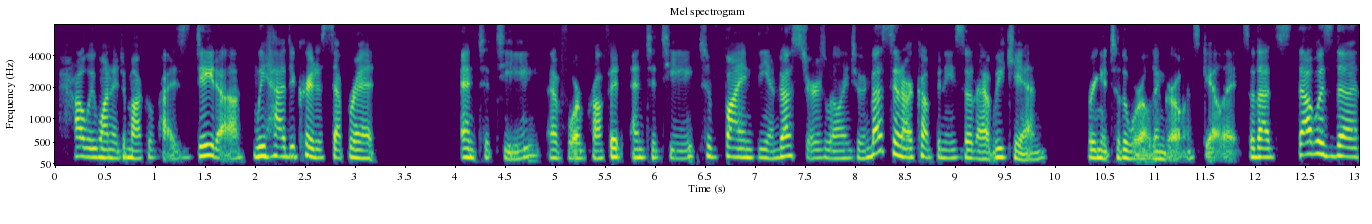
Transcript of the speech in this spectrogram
how we want to democratize data, we had to create a separate entity, a for profit entity to find the investors willing to invest in our company so that we can bring it to the world and grow and scale it. So that's, that was the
